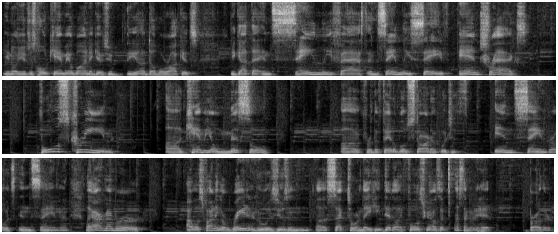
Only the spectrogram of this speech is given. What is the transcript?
You know, you just hold Kameo button, it gives you the uh, double rockets. You got that insanely fast, insanely safe, and tracks full screen uh, Kameo missile uh, for the Fatal Blow startup, which is insane, bro. It's insane, man. Like I remember I was fighting a Raiden who was using uh, Sektor, and they he did it like full screen. I was like, that's not gonna hit, brother.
